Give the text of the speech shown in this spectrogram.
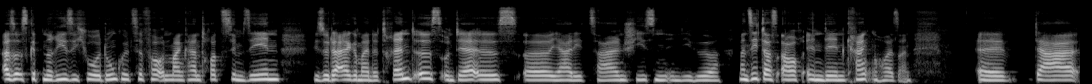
Also es gibt eine riesig hohe Dunkelziffer und man kann trotzdem sehen, wieso der allgemeine Trend ist und der ist, äh, ja, die Zahlen schießen in die Höhe. Man sieht das auch in den Krankenhäusern. Äh, da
